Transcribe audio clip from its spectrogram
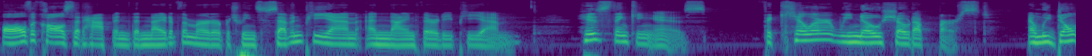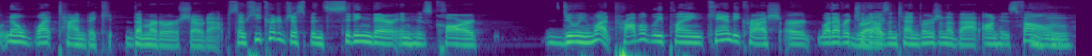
all the calls that happened the night of the murder between 7 p.m. and 9:30 p.m. His thinking is the killer we know showed up first. And we don't know what time the the murderer showed up. So he could have just been sitting there in his car doing what? Probably playing Candy Crush or whatever 2010 version of that on his phone. Mm-hmm.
